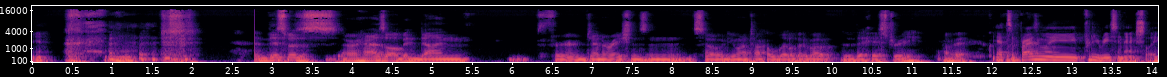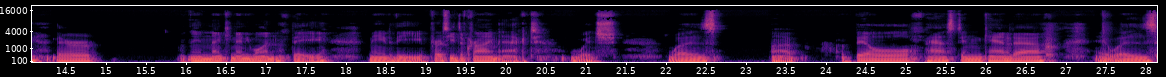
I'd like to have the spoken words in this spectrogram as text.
Yeah. this was or has all been done for generations and so do you want to talk a little bit about the history of it Yeah, it's surprisingly pretty recent, actually. They're in 1991. They made the Proceeds of Crime Act, which was uh, a bill passed in Canada. It was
